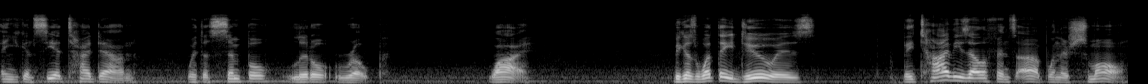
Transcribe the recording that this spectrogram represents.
and you can see it tied down with a simple little rope. Why? Because what they do is they tie these elephants up when they're small.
